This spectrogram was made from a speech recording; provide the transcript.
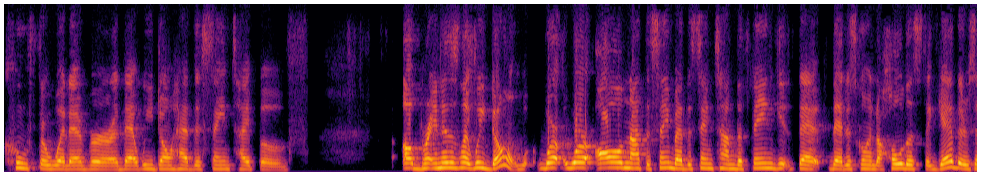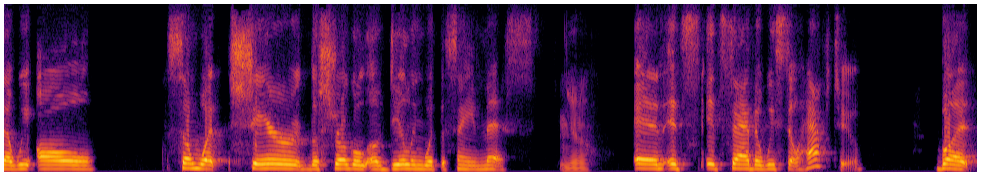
couth or whatever, that we don't have the same type of upbringing. It's like we don't. We're we're all not the same, but at the same time, the thing that that is going to hold us together is that we all somewhat share the struggle of dealing with the same mess. Yeah. And it's it's sad that we still have to. But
